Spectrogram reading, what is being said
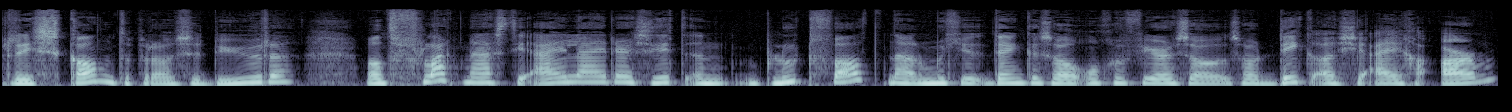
riskante procedure. Want vlak naast die eileider zit een bloedvat. Nou, dan moet je denken zo ongeveer zo, zo dik als je eigen arm.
